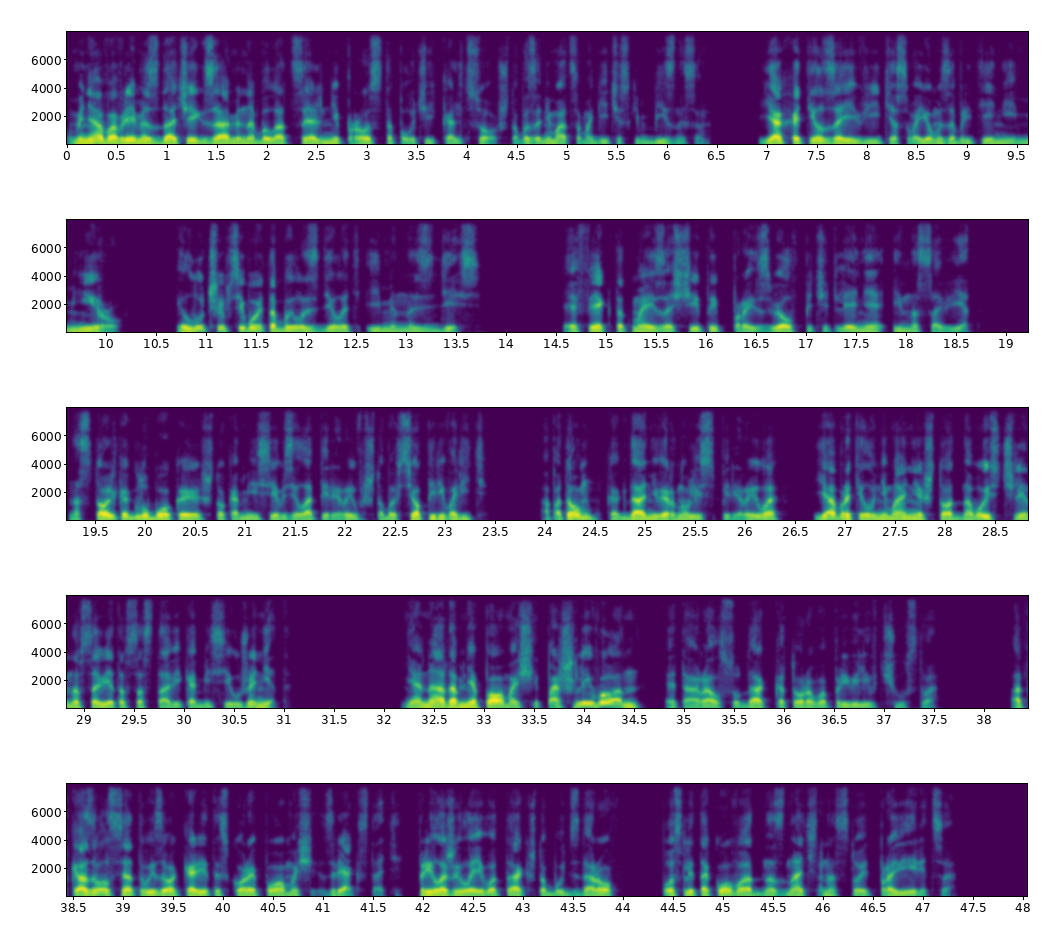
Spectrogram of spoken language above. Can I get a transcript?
У меня во время сдачи экзамена была цель не просто получить кольцо, чтобы заниматься магическим бизнесом. Я хотел заявить о своем изобретении миру, и лучше всего это было сделать именно здесь. Эффект от моей защиты произвел впечатление и на совет. Настолько глубокое, что комиссия взяла перерыв, чтобы все переварить. А потом, когда они вернулись с перерыва, я обратил внимание, что одного из членов совета в составе комиссии уже нет. «Не надо мне помощи! Пошли вон!» — это орал судак, которого привели в чувство. Отказывался от вызова кареты скорой помощи. Зря, кстати. Приложила его так, что будь здоров. После такого однозначно стоит провериться.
